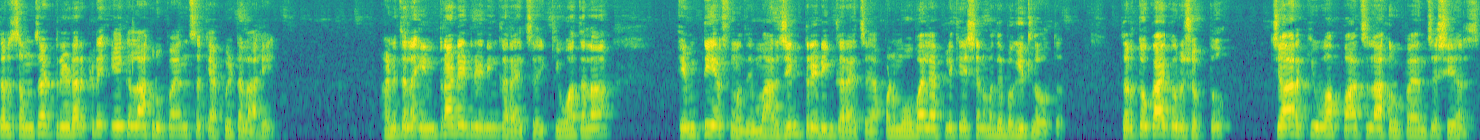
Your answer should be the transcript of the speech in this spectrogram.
तर समजा ट्रेडरकडे एक लाख रुपयांचं कॅपिटल आहे आणि त्याला इंट्राडे ट्रेडिंग करायचं आहे किंवा त्याला एम टी एफमध्ये मार्जिन ट्रेडिंग करायचं आहे आपण मोबाईल ॲप्लिकेशनमध्ये बघितलं होतं तर तो काय करू शकतो? चार किंवा पाच लाख रुपयांचे शेअर्स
